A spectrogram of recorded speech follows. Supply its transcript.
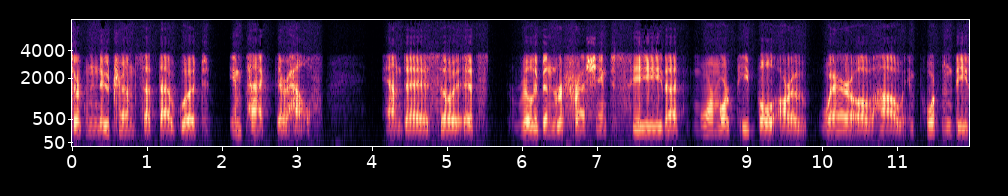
certain nutrients that that would impact their health. And uh, so it's really been refreshing to see that more and more people are aware of how important these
